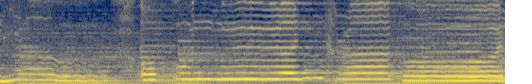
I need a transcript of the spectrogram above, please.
นเย้าอบอุ่นเหมือนคราก่อน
